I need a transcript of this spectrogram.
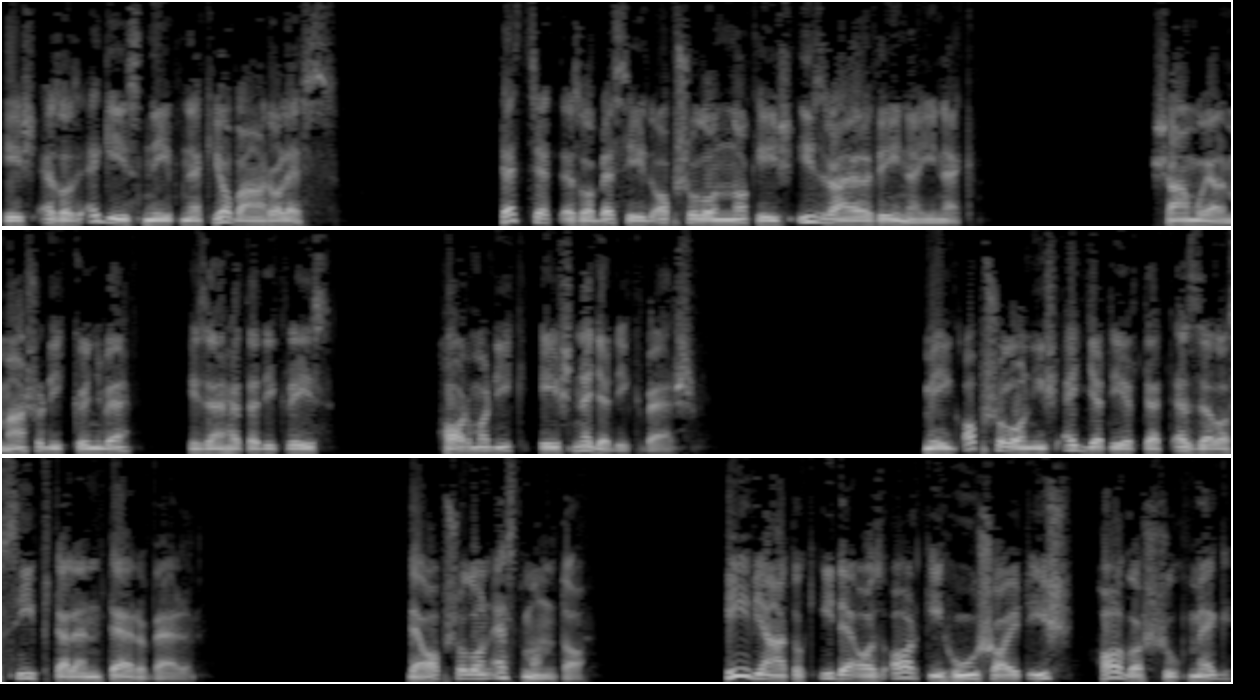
és ez az egész népnek javára lesz. Tetszett ez a beszéd Absolonnak és Izrael véneinek. Sámuel második könyve, 17. rész, harmadik és negyedik vers. Még Absolon is egyetértett ezzel a szívtelen tervel. De Absolon ezt mondta. Hívjátok ide az arki húsajt is, hallgassuk meg,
